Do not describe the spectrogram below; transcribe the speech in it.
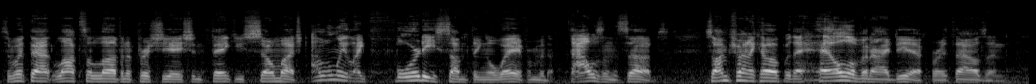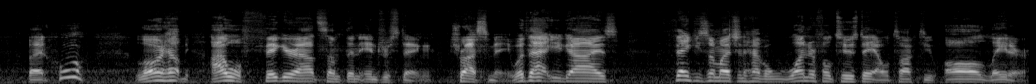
So with that, lots of love and appreciation. Thank you so much. I'm only like 40 something away from a thousand subs. So I'm trying to come up with a hell of an idea for a thousand. But whew, Lord help me. I will figure out something interesting. Trust me. With that, you guys, thank you so much and have a wonderful Tuesday. I will talk to you all later.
